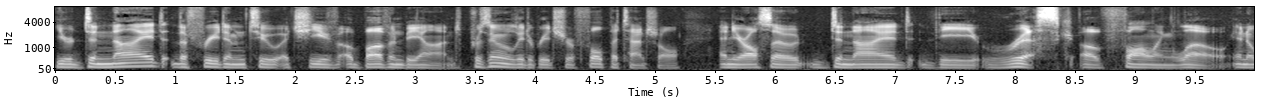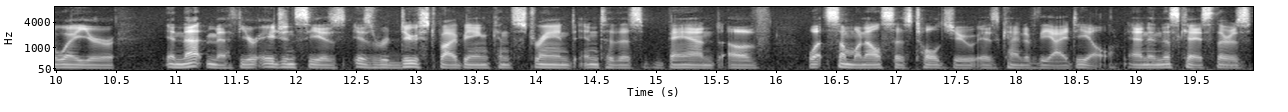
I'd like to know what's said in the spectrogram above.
you're denied the freedom to achieve above and beyond, presumably to reach your full potential. And you're also denied the risk of falling low. In a way, you're in that myth, your agency is is reduced by being constrained into this band of what someone else has told you is kind of the ideal. And in this case, there's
